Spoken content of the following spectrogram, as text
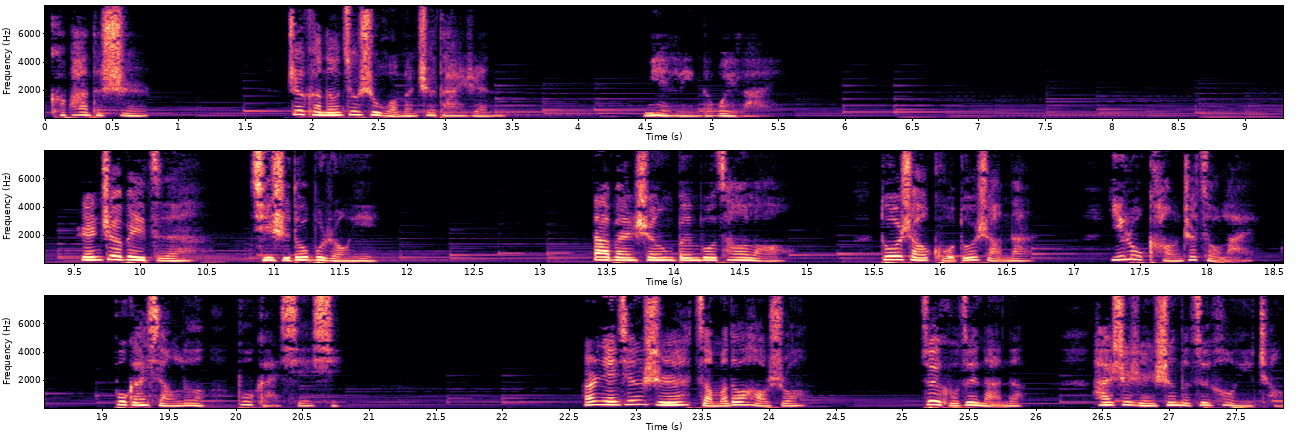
可怕的是，这可能就是我们这代人面临的未来。人这辈子其实都不容易，大半生奔波操劳，多少苦多少难，一路扛着走来，不敢享乐，不敢歇息。而年轻时怎么都好说，最苦最难的，还是人生的最后一程。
